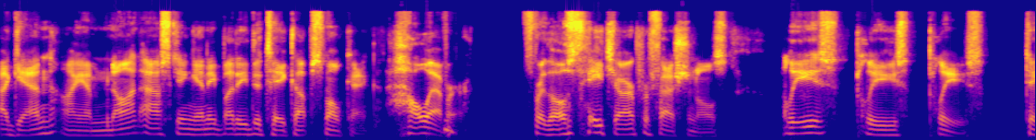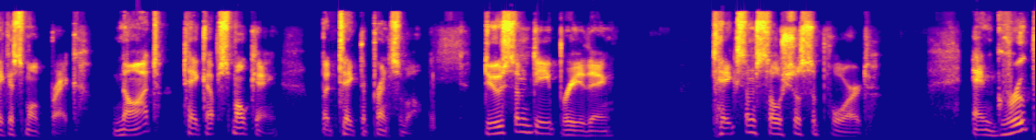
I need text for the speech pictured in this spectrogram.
again, I am not asking anybody to take up smoking. However, for those HR professionals, please, please, please take a smoke break. Not take up smoking, but take the principle. Do some deep breathing, take some social support, and group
